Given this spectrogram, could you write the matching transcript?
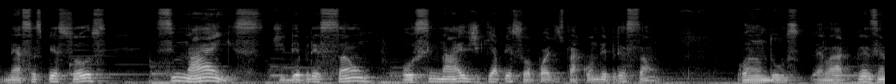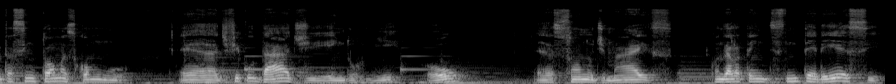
nessas pessoas sinais de depressão ou sinais de que a pessoa pode estar com depressão. Quando ela apresenta sintomas como é, dificuldade em dormir ou é, sono demais, quando ela tem desinteresse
